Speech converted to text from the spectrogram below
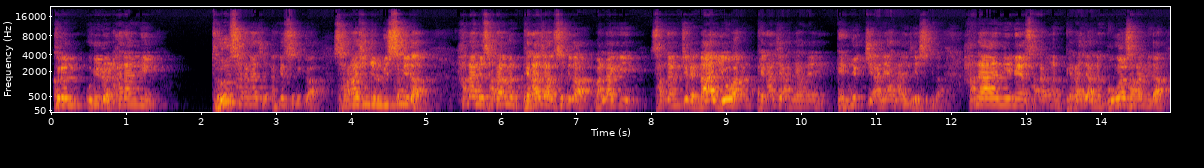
그런 우리를 하나님이 더 사랑하지 않겠습니까? 사랑하신 줄 믿습니다. 하나님의 사랑은 변하지 않습니다. 말라기 3장 7에 나 여호와는 변하지 아니하나니 변력지 아니하나니 있습니다. 하나님의 사랑은 변하지 않는 무궁한 사랑입니다.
